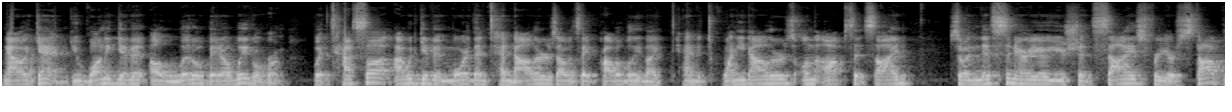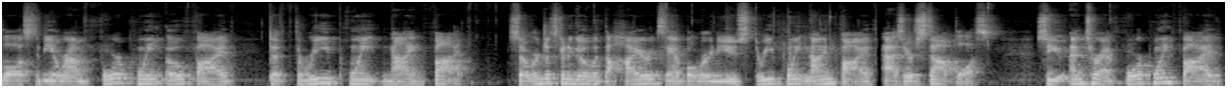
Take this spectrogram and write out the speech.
Now again, you wanna give it a little bit of wiggle room. With Tesla, I would give it more than $10. I would say probably like 10 to $20 on the opposite side. So in this scenario, you should size for your stop loss to be around 4.05 to 3.95. So we're just going to go with the higher example. We're going to use 3.95 as your stop loss. So you enter at 4.5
